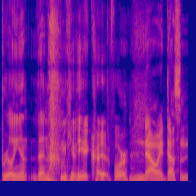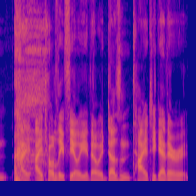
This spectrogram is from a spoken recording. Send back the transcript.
brilliant than I'm giving it credit for. No, it doesn't. I, I totally feel you though. It doesn't tie together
